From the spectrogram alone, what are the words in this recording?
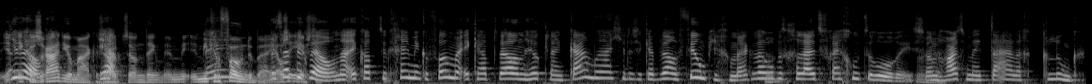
Ja, ik als radiomaker zou ik dan denken, een microfoon erbij. Dat als heb eerste. ik wel. Nou, ik had natuurlijk geen microfoon, maar ik had wel een heel klein cameraatje, dus ik heb wel een filmpje gemaakt waarop het geluid vrij goed te horen is. Zo'n hardmetalig klonk.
